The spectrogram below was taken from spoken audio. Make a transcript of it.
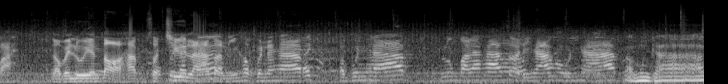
ไปเราไปลุยกันต่อครับ สดชื่นแล้วครับตอนนี้ขอบคุณนะครับ ขอบคุณครับลุงไปแล้วครับ สวัสดีครับ ขอบคุณครับ ขอบคุณครับ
